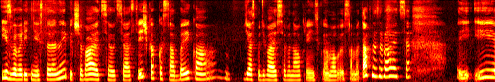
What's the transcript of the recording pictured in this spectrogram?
І з виворітньої сторони підшивається оця стрічка, коса бейка. Я сподіваюся, вона українською мовою саме так називається. І, і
